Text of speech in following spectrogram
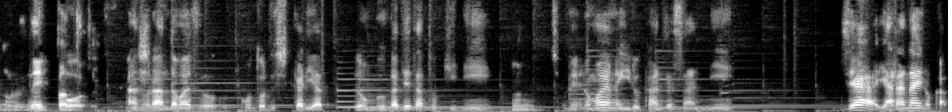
俺ね、一般あのランダマイズコントロールでしっかりや論文が出た時にうん。目の前のいる患者さんに、じゃあやらないのか、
